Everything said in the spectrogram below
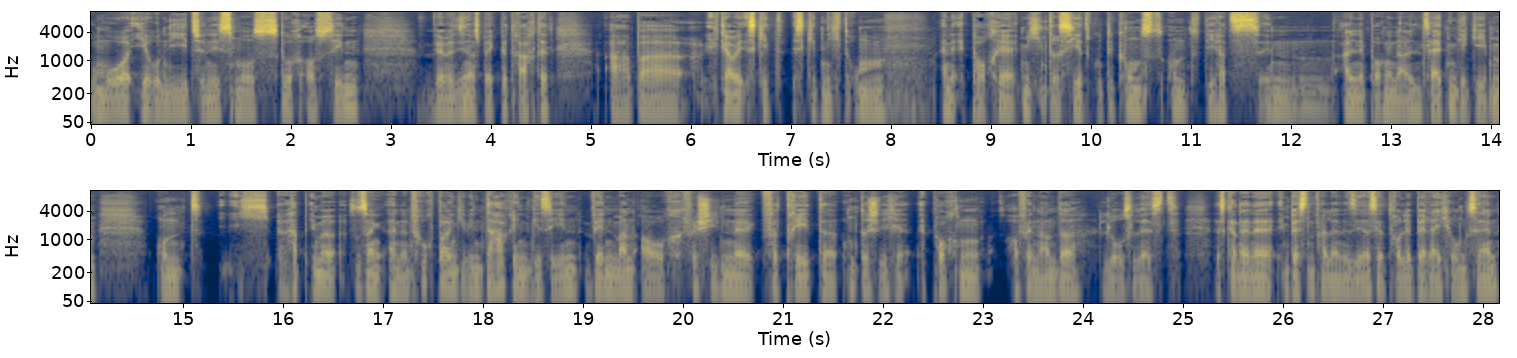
Humor, Ironie, Zynismus durchaus Sinn, wenn man diesen Aspekt betrachtet. Aber ich glaube, es geht, es geht nicht um eine Epoche. Mich interessiert gute Kunst und die hat es in allen Epochen, in allen Zeiten gegeben. Und ich habe immer sozusagen einen fruchtbaren Gewinn darin gesehen, wenn man auch verschiedene Vertreter unterschiedlicher Epochen aufeinander loslässt. Es kann eine, im besten Fall eine sehr, sehr tolle Bereicherung sein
